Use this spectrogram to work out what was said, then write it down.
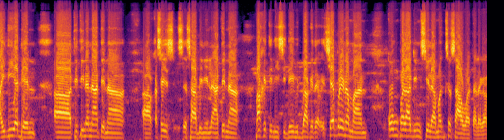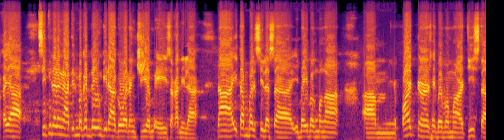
idea din, ah titingnan natin na ah, kasi sabi nila natin na bakit hindi si David, bakit? Siyempre naman, kung palaging sila magsasawa talaga. Kaya sipin na lang natin, maganda yung ginagawa ng GMA sa kanila na itambal sila sa iba-ibang mga um, partners, sa iba-ibang mga artista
